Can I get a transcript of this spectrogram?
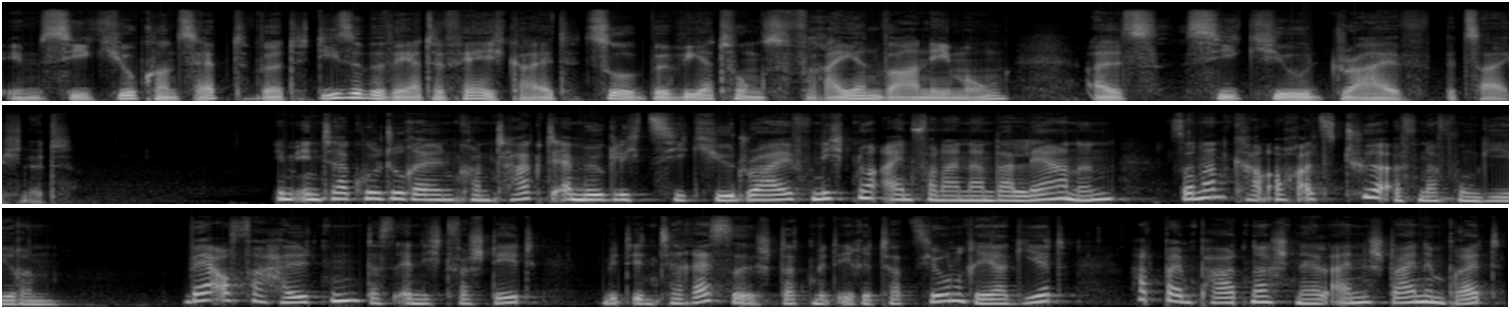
Im CQ-Konzept wird diese bewährte Fähigkeit zur bewertungsfreien Wahrnehmung als CQ Drive bezeichnet. Im interkulturellen Kontakt ermöglicht CQ Drive nicht nur ein voneinander lernen, sondern kann auch als Türöffner fungieren. Wer auf Verhalten, das er nicht versteht, mit Interesse statt mit Irritation reagiert, hat beim Partner schnell einen Stein im Brett,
